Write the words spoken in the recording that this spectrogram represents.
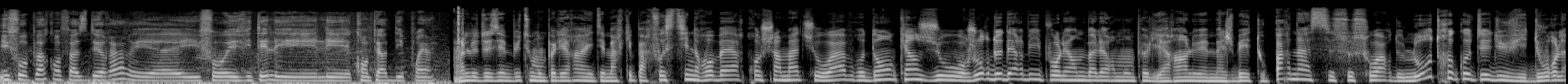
il faut pas qu'on fasse d'erreur et euh, il faut éviter les, les, qu'on perde des points. Le deuxième but montpellierin a été marqué par Faustine Robert. Prochain match au Havre dans 15 jours. Jour de derby pour les handballeurs montpelliérains. Le MHB est au Parnasse ce soir de l'autre côté du Vidourle.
